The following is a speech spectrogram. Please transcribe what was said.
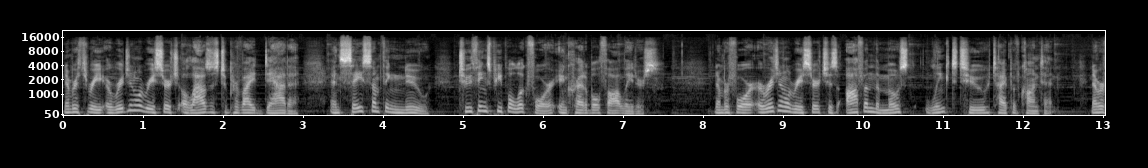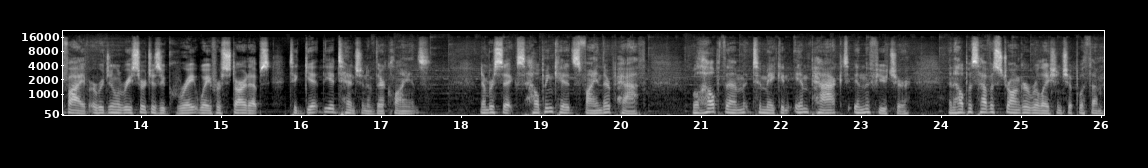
Number three, original research allows us to provide data and say something new, two things people look for in credible thought leaders. Number four, original research is often the most linked to type of content. Number five, original research is a great way for startups to get the attention of their clients. Number six, helping kids find their path will help them to make an impact in the future. and help us have a stronger relationship with them.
